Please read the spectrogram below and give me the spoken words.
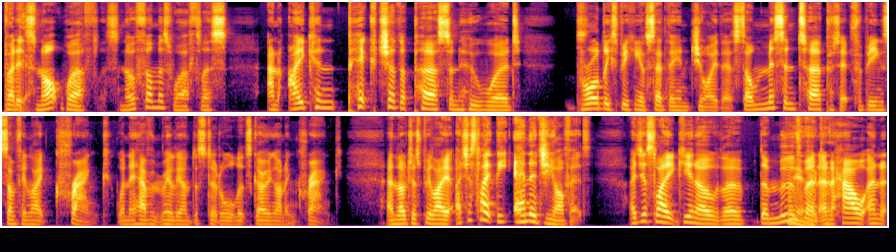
but it's not worthless. No film is worthless, and I can picture the person who would, broadly speaking, have said they enjoy this. They'll misinterpret it for being something like Crank when they haven't really understood all that's going on in Crank, and they'll just be like, I just like the energy of it. I just like you know the the movement and okay. how and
